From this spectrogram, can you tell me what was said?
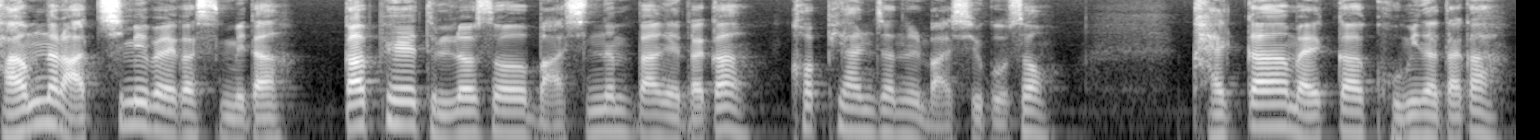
다음날 아침이 밝았습니다. 카페에 들러서 맛있는 빵에다가 커피 한 잔을 마시고서 갈까 말까 고민하다가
